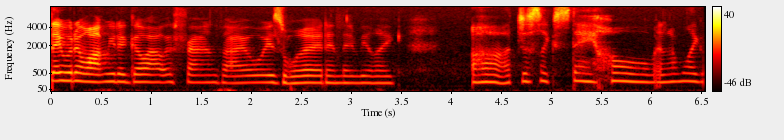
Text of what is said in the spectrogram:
they wouldn't want me to go out with friends, but I always would, and they'd be like, "Oh, just like stay home," and I'm like,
